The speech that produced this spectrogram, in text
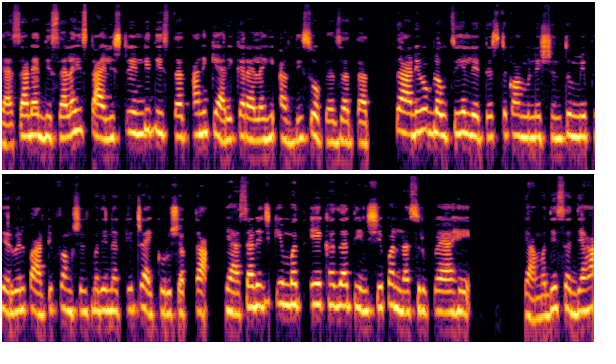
या साड्या दिसायलाही स्टायलिश ट्रेंडी दिसतात आणि कॅरी करायलाही अगदी सोप्या जातात. साडी व ब्लाऊजचे हे लेटेस्ट कॉम्बिनेशन तुम्ही फेअरवेल पार्टी फंक्शन्समध्ये नक्की ट्राय करू शकता. या साडीची किंमत एक हजार तीनशे पन्नास रुपये आहे. यामध्ये सध्या हा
